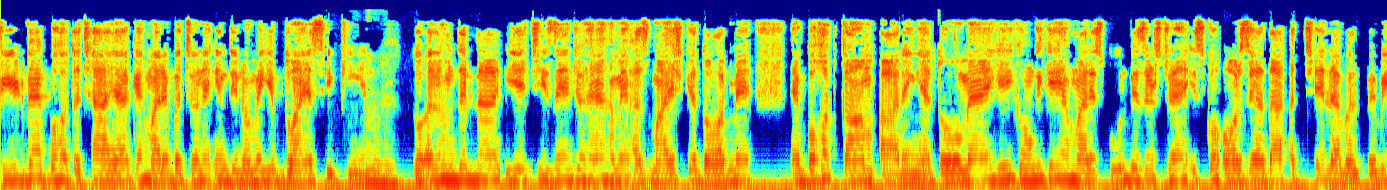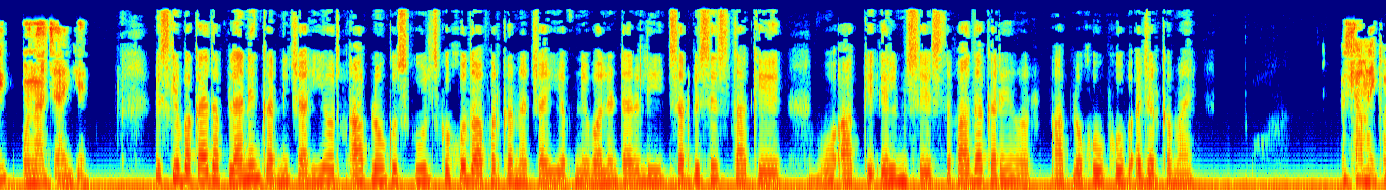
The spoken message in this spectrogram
فیڈ بیک بہت اچھا آیا کہ ہمارے بچوں نے ان دنوں میں یہ دعائیں سیکھی ہیں۔ تو الحمد یہ چیزیں جو ہیں ہمیں آزمائش کے دور میں بہت کام آ رہی ہیں۔ تو میں یہی کہوں گی کہ ہمارے اسکول وزٹس جو ہیں اس کو اور زیادہ اچھے لیول پہ بھی ہونا چاہیے۔ اس کی باقاعدہ پلاننگ کرنی چاہیے اور آپ لوگوں کو اسکولس کو خود آفر کرنا چاہیے اپنی والنٹریلی سروسز تاکہ وہ آپ کے علم سے استفادہ کریں اور آپ لوگ خوب خوب اجر کمائیں۔ السلام علیکم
